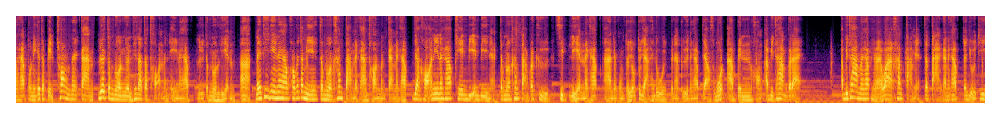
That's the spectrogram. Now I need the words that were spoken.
นะครับตัวนี้ก็จะเป็นช่องในการเลือกจำนวนเงินที่เราจะถอนนั่นเองนะครับหรือจำนวนเหรียญอ่าในที่นี้นะครับเขาก็จะมีจำนวนขั้นต่ำในการถอนเหมือนกันนะครับอย่างของอันนี้นะครับเชน BNB เนี่ยจำนวนขั้นต่ำก็คือ 10 เหรียญนะครับอ่าเดี๋ยวผมจะยกตัวอย่างให้ดูเป็นอันอื่นนะครับอย่างสมมติอ่าเป็นของอ b i t ามก็ได้ อบิทามนะครับเห็นไหมว่าขั้นต่ำเนี่ยจะต่างกันนะครับจะอยู่ที่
